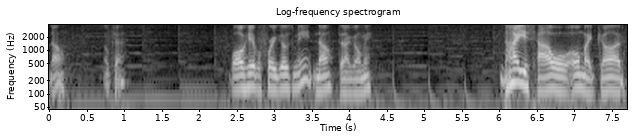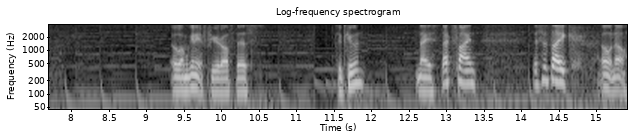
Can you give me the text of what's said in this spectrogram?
No. Okay. Wall here before he goes me? No, did not go me. Nice howl. Oh my god. Oh, I'm gonna get feared off this. Cocoon? Nice. That's fine. This is like... Oh no.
